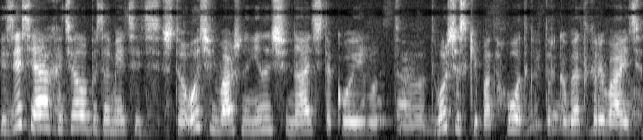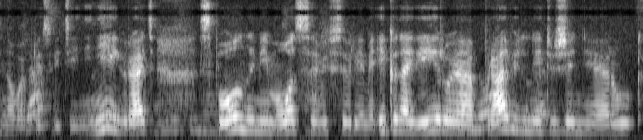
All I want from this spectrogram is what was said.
И здесь я хотела бы заметить, что очень важно не начинать такой вот э, творческий подход, как только вы открываете новое произведение, не играть с полными эмоциями все время, игнорируя правильные движения рук,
